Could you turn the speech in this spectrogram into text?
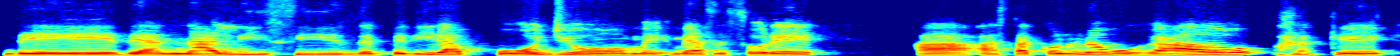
de, análisis, de pedir apoyo, me asesoré hasta con un abogado para que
